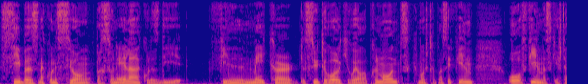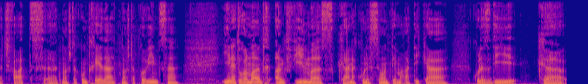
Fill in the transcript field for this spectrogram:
sibes na connexion personela, culas di filmmaker del Südtirol per il mondo, che mostra passi film, o filmes che sta fatto uh, nostra contreda, nostra provincia, e naturalmente anche filmes che hanno connessione tematica, quelle di che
